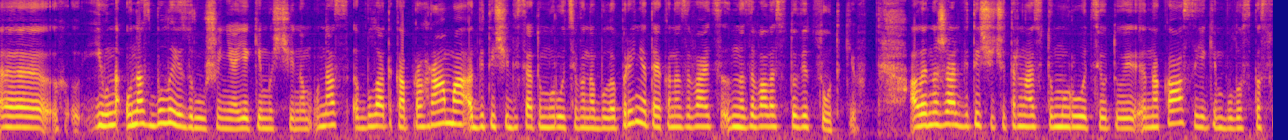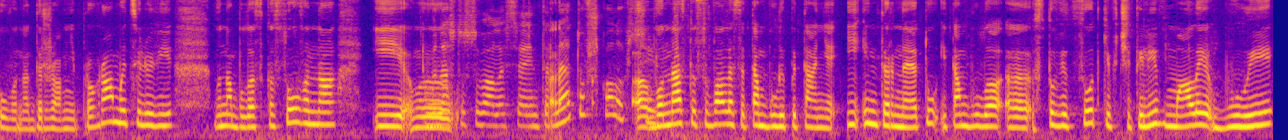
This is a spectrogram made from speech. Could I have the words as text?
Е, І у нас були зрушення якимось чином. У нас була така програма, в 2010 році вона була прийнята, яка називається називалась 100%. Але, на жаль, в 2014 році той наказ, яким було скасовано державні програми цільові, вона була скасована і е, Вона стосувалася інтернету в школах? Чи? Е, Вона стосувалася, там були питання і інтернету, і там було е, 100% вчителів мали були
